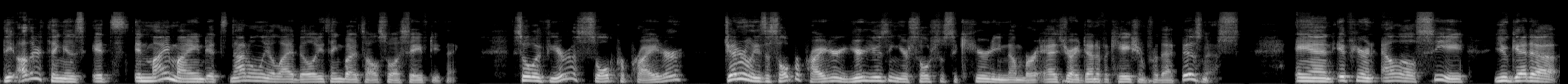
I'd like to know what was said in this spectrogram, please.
the other thing is, it's in my mind, it's not only a liability thing, but it's also a safety thing. So if you're a sole proprietor, generally as a sole proprietor, you're using your social security number as your identification for that business. And if you're an LLC, you get a,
